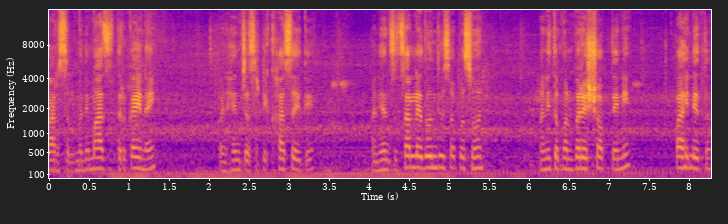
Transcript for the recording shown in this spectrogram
पार्सलमध्ये माझं तर काही नाही पण ह्यांच्यासाठी खास आहे ते. आणि ह्यांचं चाललं आहे दोन दिवसापासून. आणि इथं पण बरेच शॉप त्यांनी पाहिले तर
